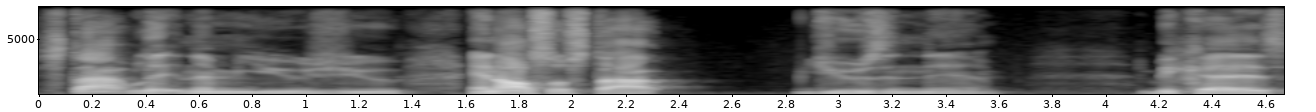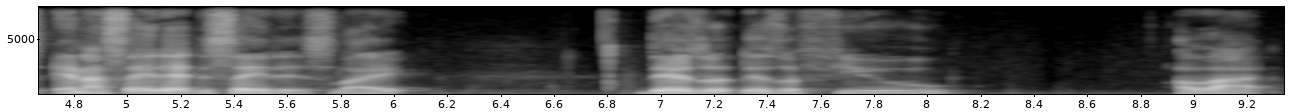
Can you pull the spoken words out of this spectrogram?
stop letting them use you, and also stop using them, because and I say that to say this like there's a there's a few, a lot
